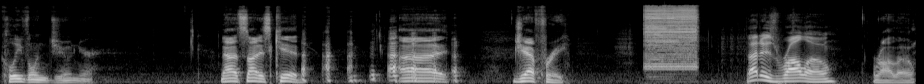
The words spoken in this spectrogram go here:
Cleveland Junior. No, it's not his kid. uh, Jeffrey That is Rallo. Rallo.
